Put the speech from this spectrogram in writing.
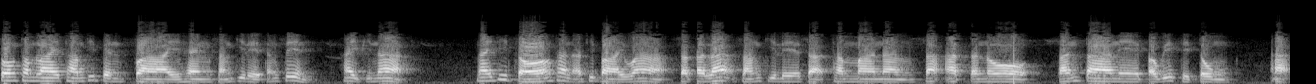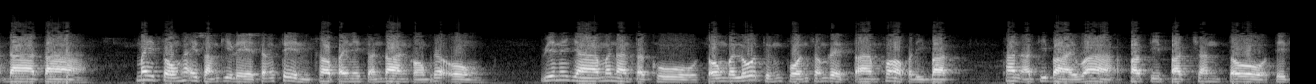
ทรงทำลายธรรมที่เป็นฝ่ายแห่งสังกิเลสทั้งสิ้นให้พินาศ ในที่สองท่านอธิบายว่าสัตละสังกิเลสธรรมานัง สะอัตโน สันตาเนปวิสิตุงอดาตา ไม่ทรงให้สังกิเลสทั้งสิ้นเข้าไปในสันดานของพระองค์ วินยามนันตะคูทรงบรรลุถึงผลสำเร็จตามข้อปฏิบัติ ท่านอธิบายว่าปฏิปัชันโต ติด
